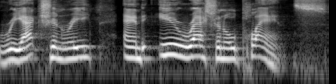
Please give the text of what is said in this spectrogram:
reactionary, and irrational plans.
